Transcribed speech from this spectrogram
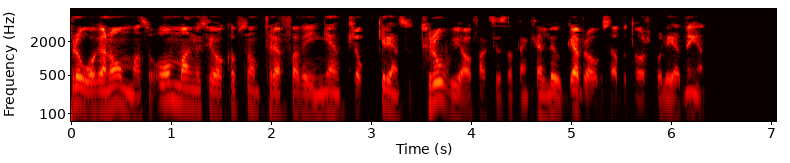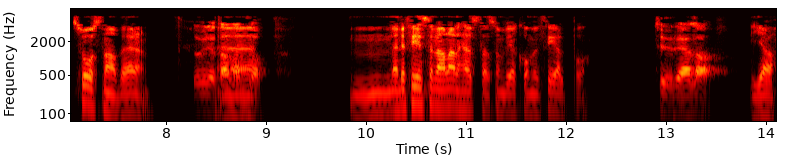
frågan om alltså. Om Magnus Jakobsson träffar vingen klockren så tror jag faktiskt att den kan lugga Bravo Sabotage på ledningen. Så snabb är den. Då är det ett annat Eh. lopp. Mm, men det finns en annan häst som vi har kommit fel på. Turella. Ja,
